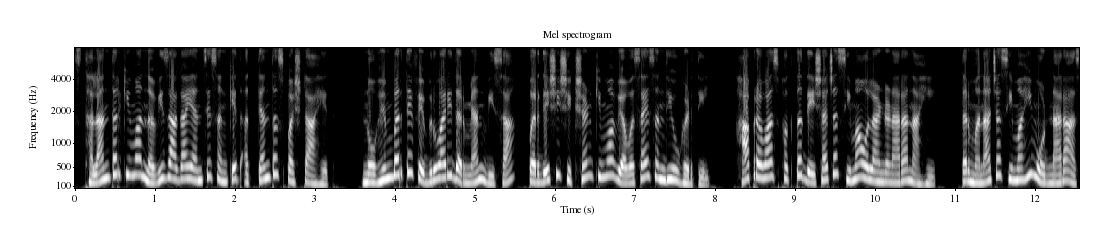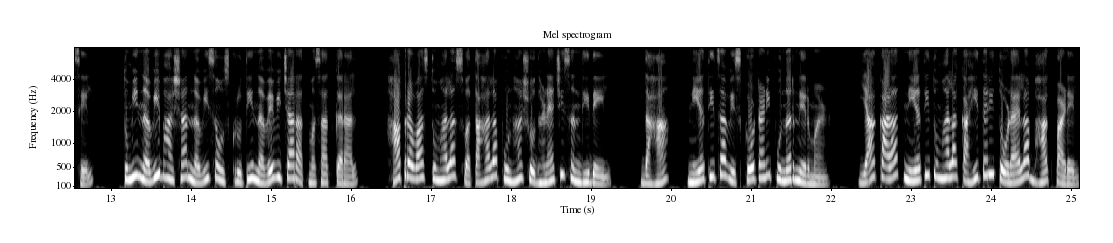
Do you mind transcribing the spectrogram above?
स्थलांतर किंवा नवी जागा यांचे संकेत अत्यंत स्पष्ट आहेत. नोव्हेंबर ते फेब्रुवारी दरम्यान विसा परदेशी शिक्षण किंवा व्यवसाय संधी उघडतील. हा प्रवास फक्त देशाच्या सीमा ओलांडणारा नाही तर मनाच्या सीमाही मोडणारा असेल. तुम्ही नवी भाषा नवी संस्कृती नवे विचार आत्मसात कराल. हा प्रवास तुम्हाला स्वतःला पुन्हा शोधण्याची संधी देईल. दहा नियतीचा विस्फोट आणि पुनर्निर्माण. या काळात नियती तुम्हाला काहीतरी तोडायला भाग पाडेल.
